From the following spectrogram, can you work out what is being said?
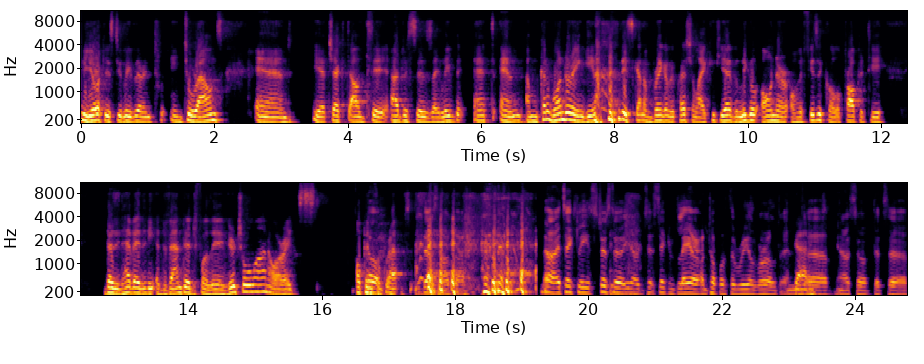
New York, used to live there in, t- in two rounds. And yeah, checked out the addresses I lived at, and I'm kind of wondering, you know, this kind of bring up the question: like, if you have a legal owner of a physical property, does it have any advantage for the virtual one, or it's open no, for grabs? It does not. no, it's actually it's just a you know second layer on top of the real world, and uh, you know so that's uh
